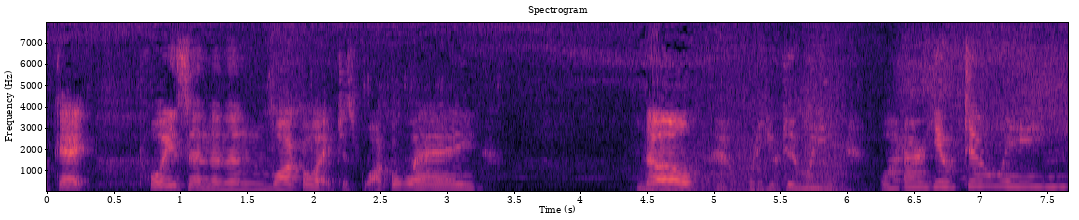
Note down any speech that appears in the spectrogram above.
Okay, poison and then walk away. Just walk away. No. What are you doing? What are you doing?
